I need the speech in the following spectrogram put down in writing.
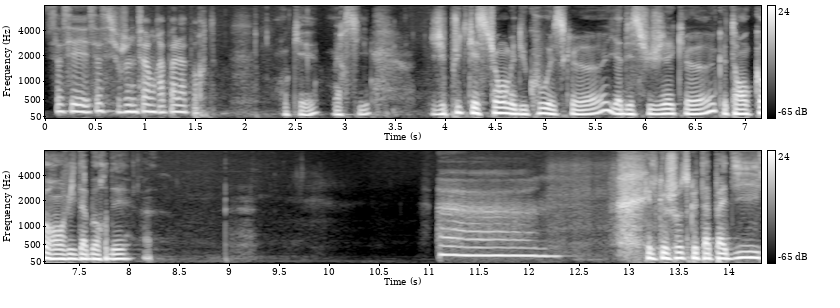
Ça, c'est sûr, je ne fermerai pas la porte. Ok, merci. J'ai plus de questions, mais du coup, est-ce qu'il y a des sujets que, que tu as encore envie d'aborder? Quelque chose que tu n'as pas dit,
